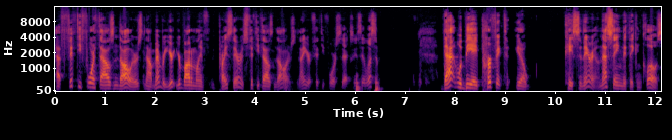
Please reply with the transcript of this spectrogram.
at $54,000. Now remember, your, your bottom line price there is $50,000. Now you're at 54.6. And you say, listen, that would be a perfect, you know, case scenario. And that's saying that they can close.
